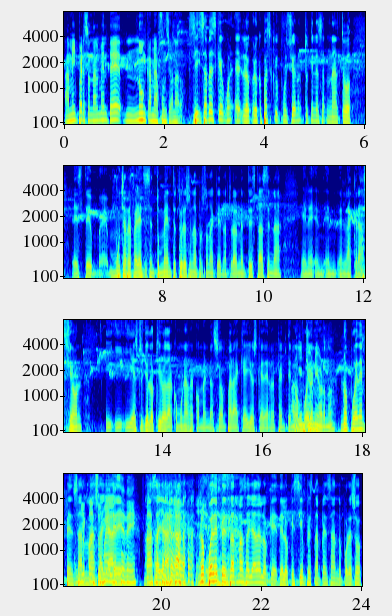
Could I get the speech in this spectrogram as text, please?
A mí personalmente nunca me ha funcionado. Sí, sabes que lo, lo que pasa es que funciona, tú tienes un alto, este, eh, muchas referencias en tu mente, tú eres una persona que naturalmente estás en la, en, en- en- en la creación y, y- y esto yo lo quiero dar como una recomendación para aquellos que de repente no pueden, junior, ¿no? no pueden pensar más allá de, más allá no pueden pensar más allá de lo que de lo que siempre están pensando. Por eso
